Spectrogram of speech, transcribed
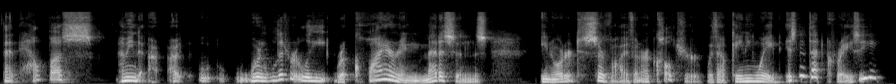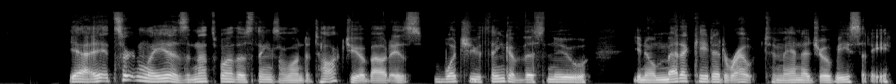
that help us I mean, we're literally requiring medicines in order to survive in our culture without gaining weight. Isn't that crazy? Yeah, it certainly is. And that's one of those things I wanted to talk to you about is what you think of this new, you know, medicated route to manage obesity.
